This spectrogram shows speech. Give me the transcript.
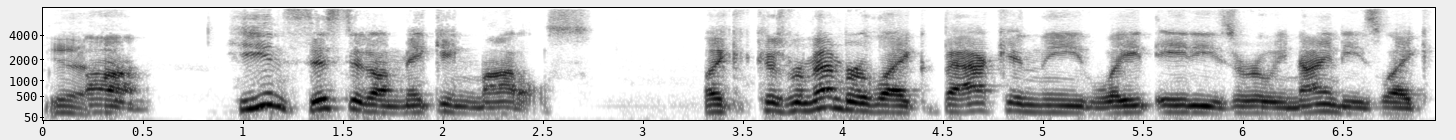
Yeah. Um he insisted on making models. Like, because remember, like back in the late 80s, early 90s, like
